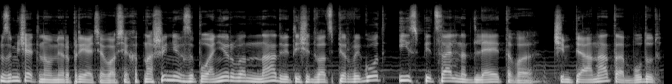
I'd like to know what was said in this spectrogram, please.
замечательного мероприятия во всех отношениях запланирован на 2021 год, и специально для этого чемпионата будут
